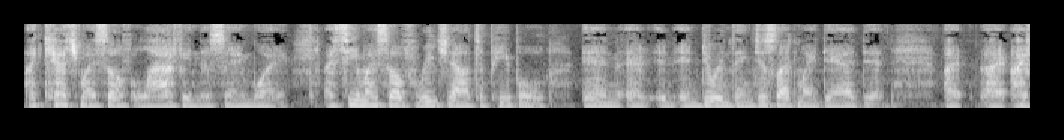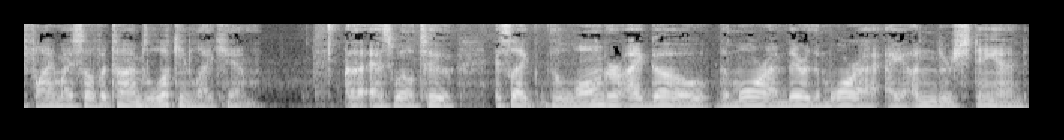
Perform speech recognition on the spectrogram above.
I catch myself laughing the same way. I see myself reaching out to people and, and, and doing things just like my dad did. I, I, I find myself at times looking like him uh, as well too. It's like the longer I go, the more I'm there, the more I, I understand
